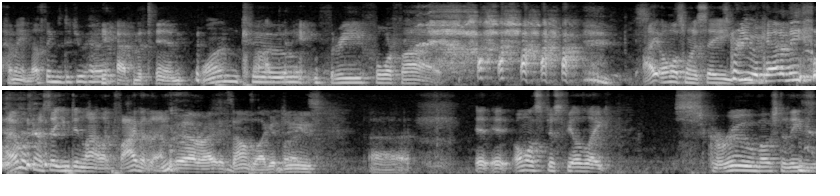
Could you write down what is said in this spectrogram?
how many nothings did you have? Yeah, the ten. One, two, three, four, five. I almost want to say Screw you, Academy. I almost want to say you did not lie like five of them. yeah, right. It sounds like it. Jeez. Uh, it, it almost just feels like screw most of these.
